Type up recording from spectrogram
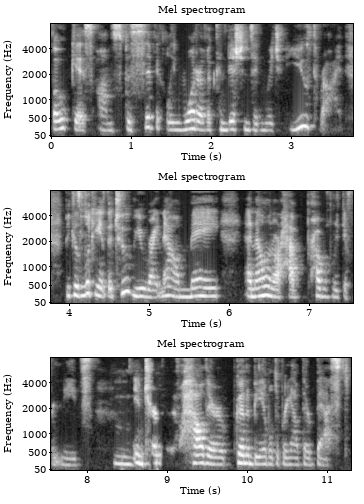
focus on specifically what are the conditions in which you thrive. Because looking at the two of you right now may and eleanor have probably different needs mm. in terms of how they're going to be able to bring out their best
